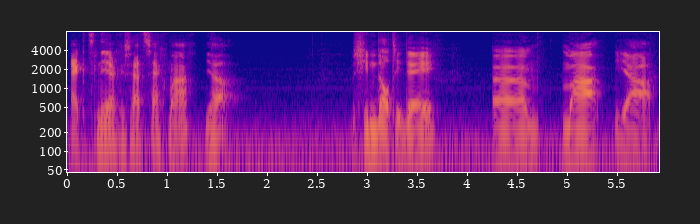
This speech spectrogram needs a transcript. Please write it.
act neergezet, zeg maar. ja, Misschien dat idee. Ehm, maar ja,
